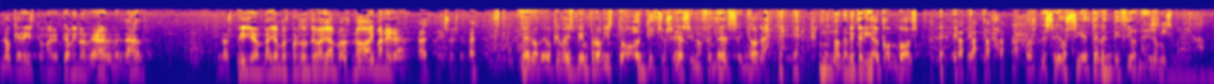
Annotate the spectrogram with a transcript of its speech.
No queréis tomar el camino real, ¿verdad? Nos pillan, vayamos por donde vayamos. No hay manera. Ah, eso es verdad. Pero veo que vais bien provisto. Dicho sea sin ofender, señora. No me metería con vos. Os deseo siete bendiciones. Lo mismo digo.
